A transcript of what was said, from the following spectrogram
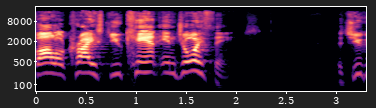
follow Christ, you can't enjoy things. That you,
